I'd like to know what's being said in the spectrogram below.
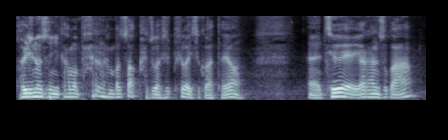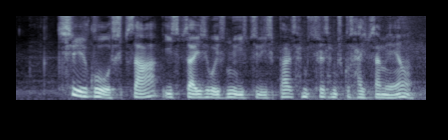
걸리는 수니까 한번 팔은 한번 썩 가져가실 필요가 있을 것 같아요. 에, 제외 11수가 7, 9, 14, 24, 25, 26, 27, 28, 37, 39, 43이에요.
